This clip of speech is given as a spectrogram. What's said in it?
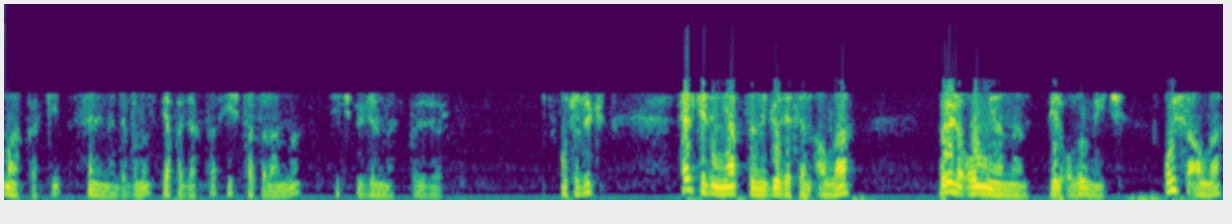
muhakkak ki seninle de bunu yapacaklar. Hiç tasalanma, hiç üzülme buyuruyor. 33 Herkesin yaptığını gözeten Allah böyle olmayanla bir olur mu hiç? Oysa Allah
